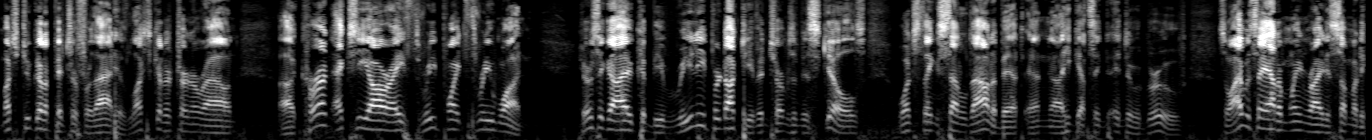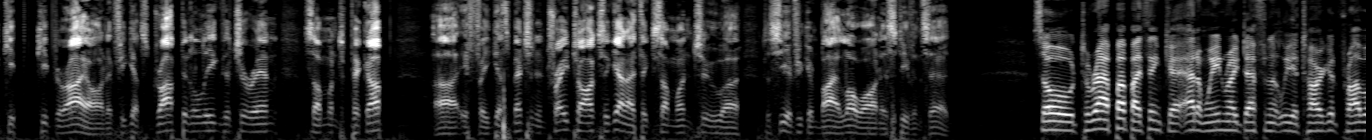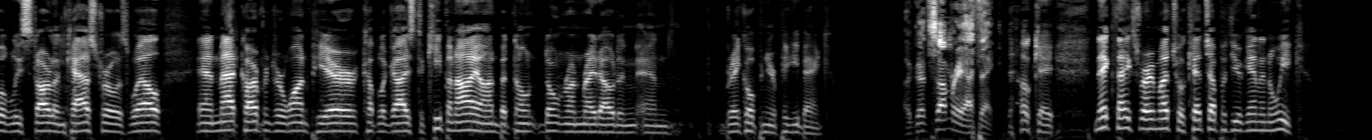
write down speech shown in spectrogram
much too good a pitcher for that. His luck's going to turn around. Uh, current xERA 3.31. Here's a guy who could be really productive in terms of his skills once things settle down a bit and uh, he gets into a groove. So I would say Adam Wainwright is someone to keep keep your eye on. If he gets dropped in a league that you're in, someone to pick up. Uh, if he gets mentioned in trade talks again, I think someone to uh, to see if you can buy low on, as Stephen said. So to wrap up, I think uh, Adam Wainwright definitely a target, probably Starlin Castro as well, and Matt Carpenter, Juan Pierre, a couple of guys to keep an eye on, but don't don't run right out and, and break open your piggy bank a good summary, I think. Okay. Nick, thanks very much. We'll catch up with you again in a week.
